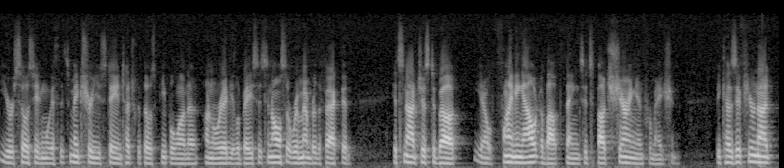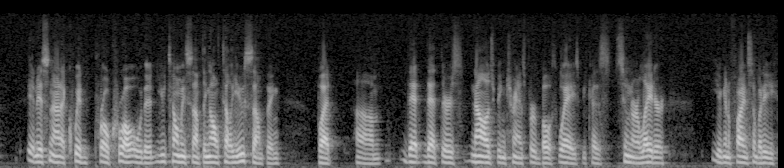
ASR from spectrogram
you're associating with, is make sure you stay in touch with those people on a, on a regular basis. And also remember the fact that it's not just about you know, finding out about things, it's about sharing information. Because if you're not, and it's not a quid pro quo that you tell me something, I'll tell you something, but um, that, that there's knowledge being transferred both ways because sooner or later you're going to find somebody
